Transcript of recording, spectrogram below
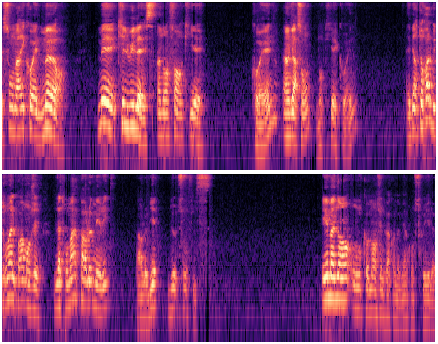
son mari Cohen meurt, mais qu'il lui laisse un enfant qui est Cohen, un garçon, donc qui est Cohen, eh bien Tochal Bitroma, elle pourra manger de la Troma par le mérite, par le biais de son fils. Et maintenant, on commence, une fois qu'on a bien construit le,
